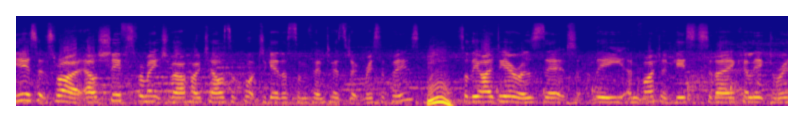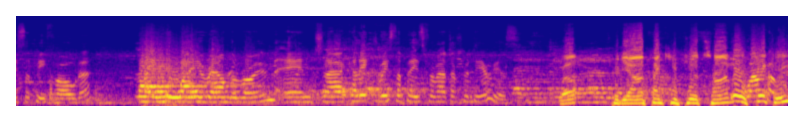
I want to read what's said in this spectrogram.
Yes, that's right. Our chefs from each of our hotels have put together some fantastic recipes. Mm. So the idea is that the invited guests today collect a recipe folder, make their way around the room, and uh, collect recipes from our different areas. Well, Pidiana, thank you for your time. Oh, welcome. quickly,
